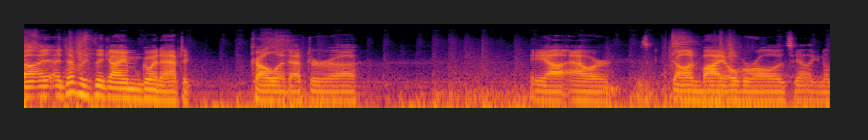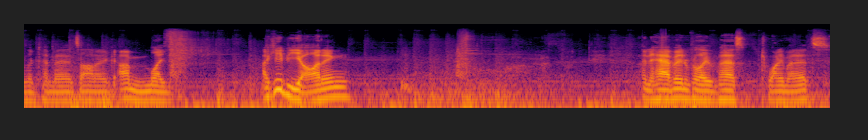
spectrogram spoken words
No, I, I, definitely think I'm going to have to call it after uh, a uh, hour has gone by overall. It's got like another 10 minutes on it. I'm like, I keep yawning. And have been for like the past 20 minutes.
